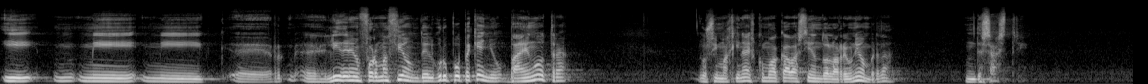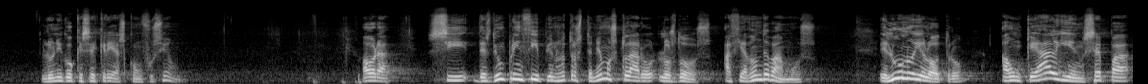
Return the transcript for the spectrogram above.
y mi, eh, eh, líder en formación del grupo pequeño va en otra, os imagináis cómo acaba siendo la reunión, ¿verdad? Un desastre. Lo único que se crea es confusión. Ahora, si desde un principio nosotros tenemos claro los dos hacia dónde vamos, el uno y el otro, aunque alguien sepa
